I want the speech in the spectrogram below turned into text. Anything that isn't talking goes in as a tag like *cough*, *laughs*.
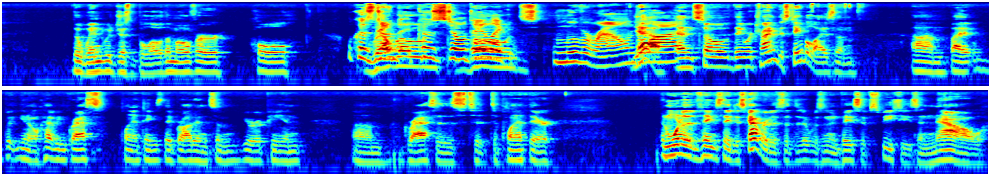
the wind would just blow them over whole Because don't, because don't they like move around a yeah, lot? and so they were trying to stabilize them um, by, but, you know, having grass plantings. They brought in some European um, grasses to, to plant there. And one of the things they discovered is that it was an invasive species, and now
